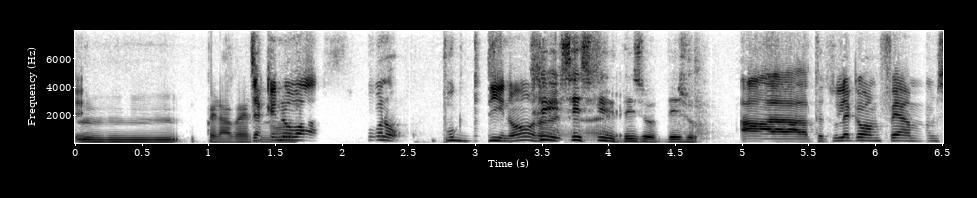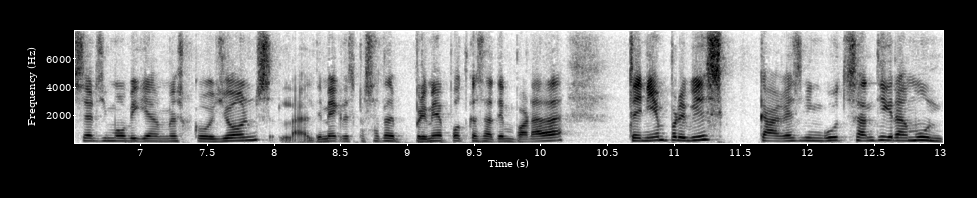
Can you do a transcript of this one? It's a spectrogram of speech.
Mm, per haver Ja que no va... Bueno, puc dir, no? Sí, sí, sí, dis-ho, dis-ho. A la tertúlia que vam fer amb Sergi Movic i amb Mesco Jones, el dimecres passat, el primer podcast de la temporada, teníem previst que hagués vingut Santi Gramunt,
